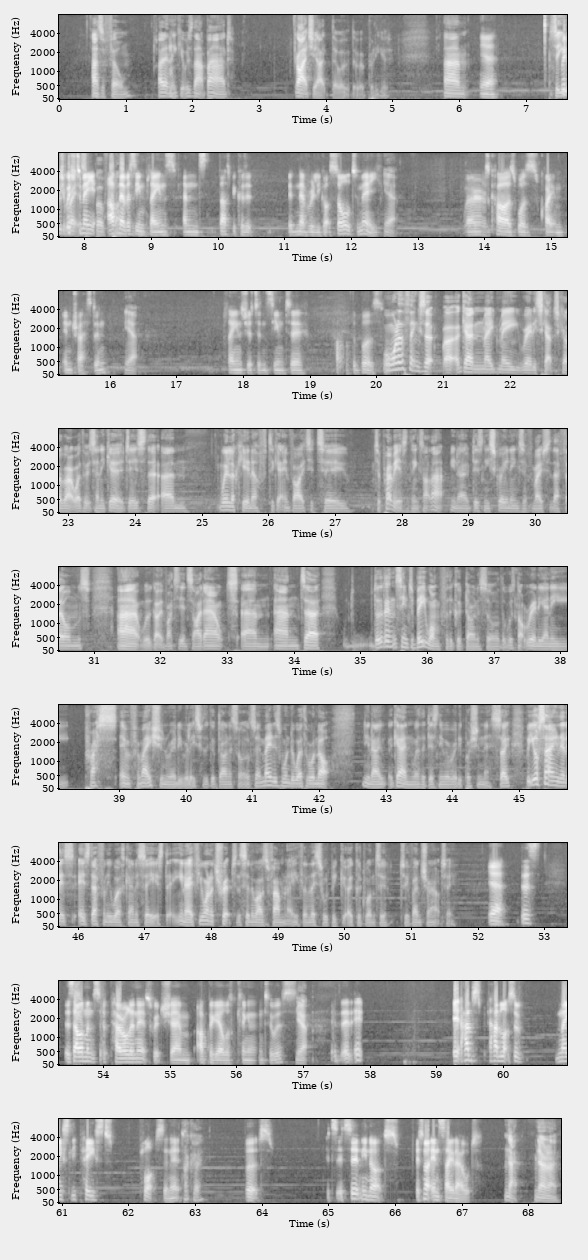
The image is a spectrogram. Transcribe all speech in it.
as a film. I don't hmm. think it was that bad. Oh, actually, I, they were they were pretty good. Um, Yeah. so you Which, which to me, I've never seen planes, and that's because it it never really got sold to me. Yeah, Whereas Cars was quite interesting. yeah. Planes just didn't seem to have the buzz. Well, one of the things that uh, again made me really skeptical about whether it's any good is that um, we're lucky enough to get invited to to premieres and things like that. You know, Disney screenings of most of their films. Uh, we got invited Inside Out, um, and uh, there didn't seem to be one for the Good Dinosaur. There was not really any press information really released for the Good Dinosaur, so it made us wonder whether or not. You know, again, whether Disney were really pushing this. So, but you're saying that it's it's definitely worth going to see. It's you know, if you want a trip to the cinema as a family, then this would be a good one to to venture out to. Yeah, there's there's elements of peril in it, which um, Abigail was clinging to us. Yeah, It it, it, had had lots of nicely paced plots in it, okay. but it's it's certainly not it's not Inside Out. No, no, no.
